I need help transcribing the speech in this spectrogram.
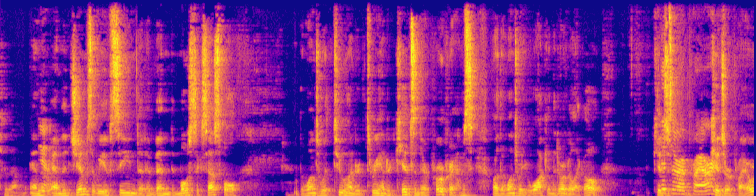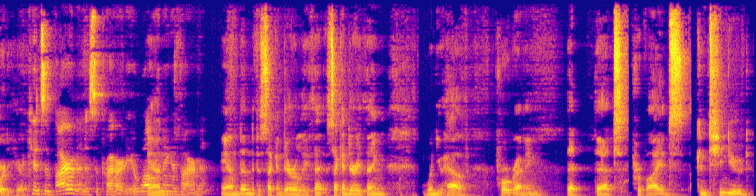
to them. And yeah. and the gyms that we have seen that have been the most successful the ones with 200 300 kids in their programs are the ones where you walk in the door and go like oh kids, kids are a priority. kids are a priority here. The kids environment is a priority a welcoming and, environment. and then the secondarily th- secondary thing when you have programming that that provides continued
